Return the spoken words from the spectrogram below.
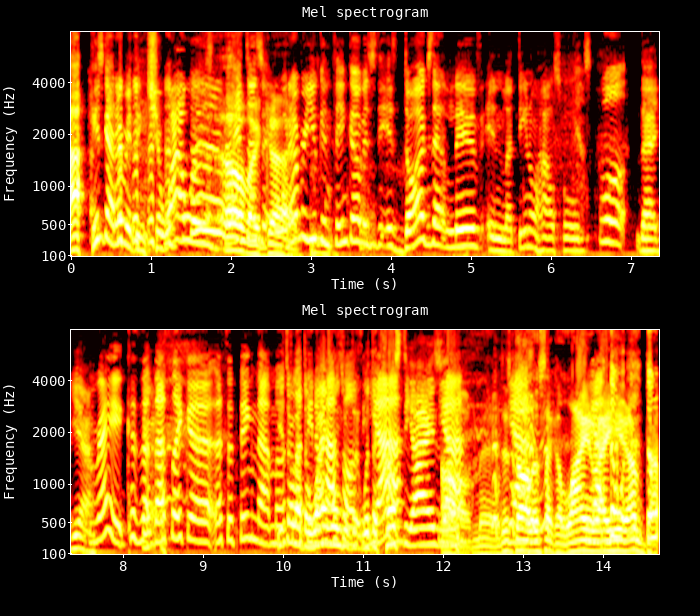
he's got everything. Chihuahuas, Oh my God. whatever you can think of is is dogs that live in Latino households. well, That yeah, right, because Yeah. that's like a that's a thing that You most talking about the Latino white ones households. with the, with the crusty eyes? Yeah. Oh man, this Yeah. dog looks like a lion Yeah, right the, here. I'm the dying.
